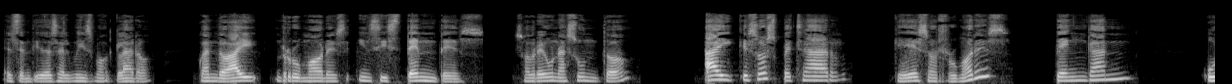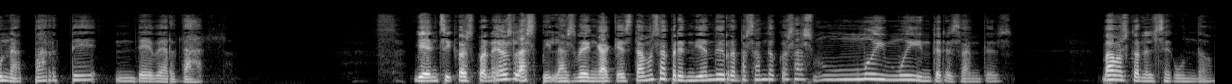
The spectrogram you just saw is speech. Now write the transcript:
El sentido es el mismo, claro. Cuando hay rumores insistentes sobre un asunto, hay que sospechar que esos rumores tengan una parte de verdad. Bien chicos, poneos las pilas, venga, que estamos aprendiendo y repasando cosas muy, muy interesantes. Vamos con el segundo.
